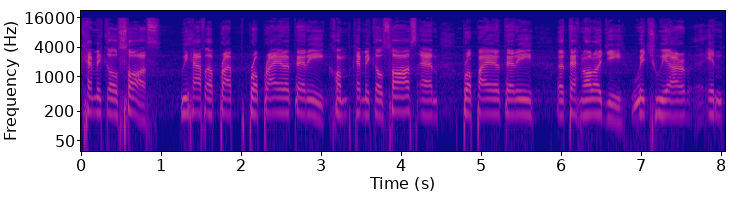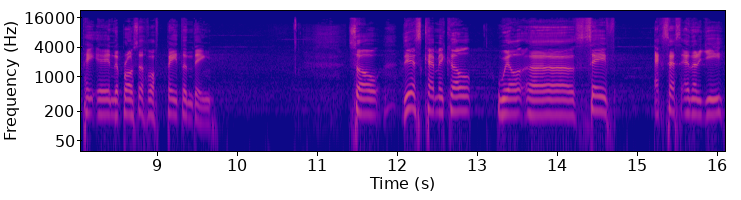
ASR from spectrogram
chemical sauce. We have a pro proprietary chemical sauce and proprietary uh, technology, which we are in, in the process of patenting. So this chemical will uh, save excess energy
